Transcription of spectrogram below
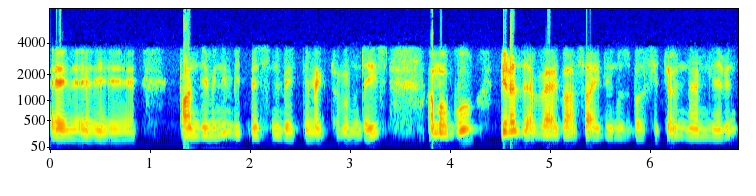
e, pandeminin bitmesini beklemek durumundayız. Ama bu biraz evvel saydığımız basit önlemlerin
